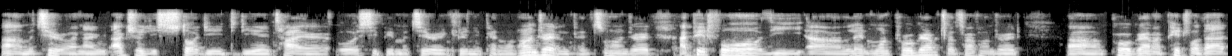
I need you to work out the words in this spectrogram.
uh, material, and I actually studied the entire OSCP material, including Pen 100 and Pen 200. I paid for the uh, Learn One program, 2500 uh, program. I paid for that,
